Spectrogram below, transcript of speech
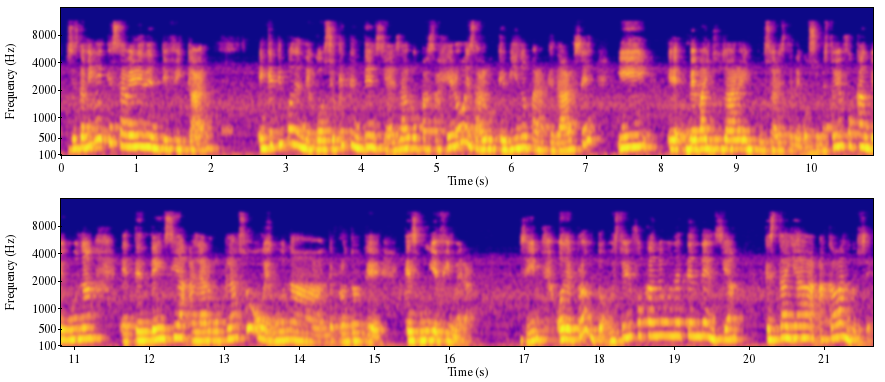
Entonces también hay que saber identificar en qué tipo de negocio, qué tendencia, es algo pasajero, es algo que vino para quedarse y eh, me va a ayudar a impulsar este negocio. ¿Me estoy enfocando en una eh, tendencia a largo plazo o en una de pronto que, que es muy efímera? ¿Sí? O de pronto me estoy enfocando en una tendencia que está ya acabándose.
